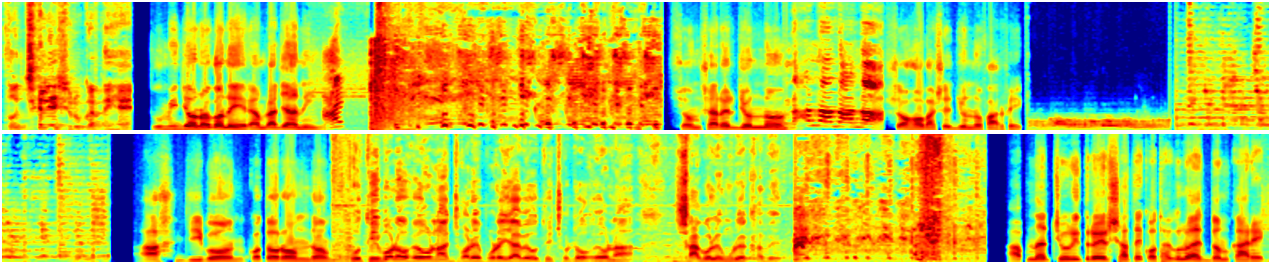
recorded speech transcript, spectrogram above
তো চলে শুরু করতে হ্যাঁ তুমি জনগণের আমরা জানি। সংসারের জন্য না না না না। সহবাসের জন্য পারফেক্ট আহ জীবন কত রংডম অতি বড় হয়েও না ঝড়ে পড়ে যাবে অতি ছোট হয়েও না ছাগলে মুড়ে খাবে। আপনার চরিত্রের সাথে কথাগুলো একদম কারেক্ট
